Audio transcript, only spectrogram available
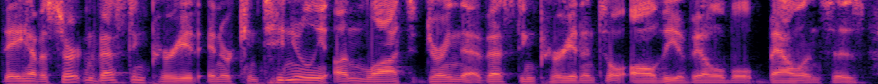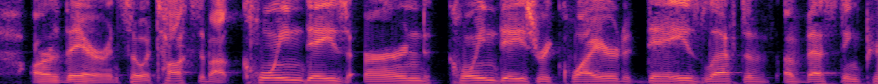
They have a certain vesting period and are continually unlocked during that vesting period until all the available balances are there. And so it talks about coin days earned, coin days required, days left of a vesting period.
